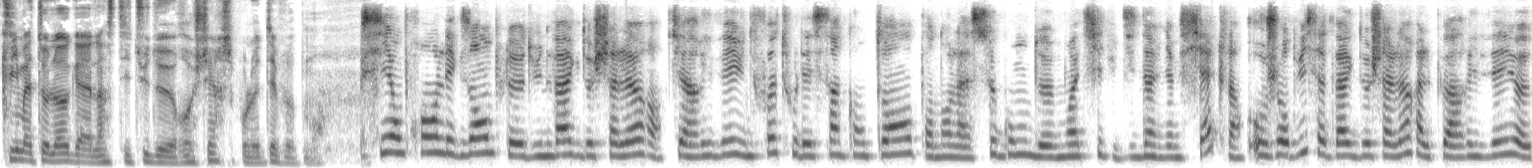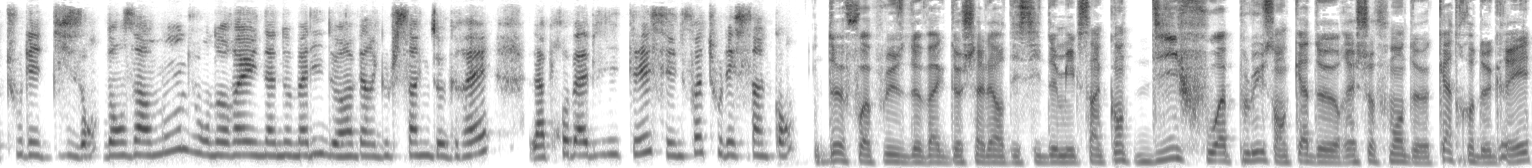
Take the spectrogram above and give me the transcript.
climatologue à l'Institut de recherche pour le développement. Si on prend l'exemple d'une vague de chaleur qui est arrivée une fois tous les 50 ans pendant la seconde moitié du 19e siècle, aujourd'hui cette vague de chaleur, elle peut arriver tous les 10 ans. Dans un monde où on aurait une anomalie de 1,5 5 degrés. La probabilité, c'est une fois tous les 5 ans. Deux fois plus de vagues de chaleur d'ici 2050, dix fois plus en cas de réchauffement de 4 degrés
